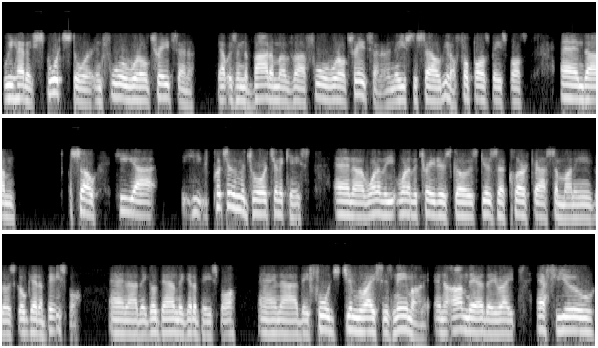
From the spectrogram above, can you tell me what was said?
we had a sports store in Four World Trade Center that was in the bottom of uh, Four World Trade Center, and they used to sell you know footballs, baseballs, and um, so he uh, he puts it in the drawer. It's in a case, and uh, one of the one of the traders goes gives a clerk uh, some money. He goes, "Go get a baseball," and uh, they go down. They get a baseball, and uh, they forge Jim Rice's name on it. And on there they write "F you,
